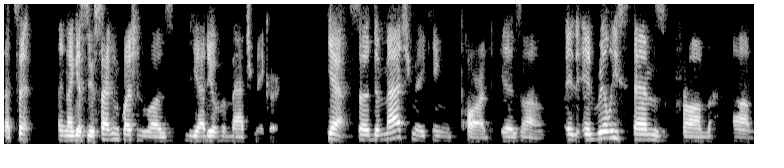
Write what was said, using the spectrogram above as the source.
that's it. And I guess your second question was the idea of a matchmaker. Yeah. So the matchmaking part is, um, it, it really stems from, um,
